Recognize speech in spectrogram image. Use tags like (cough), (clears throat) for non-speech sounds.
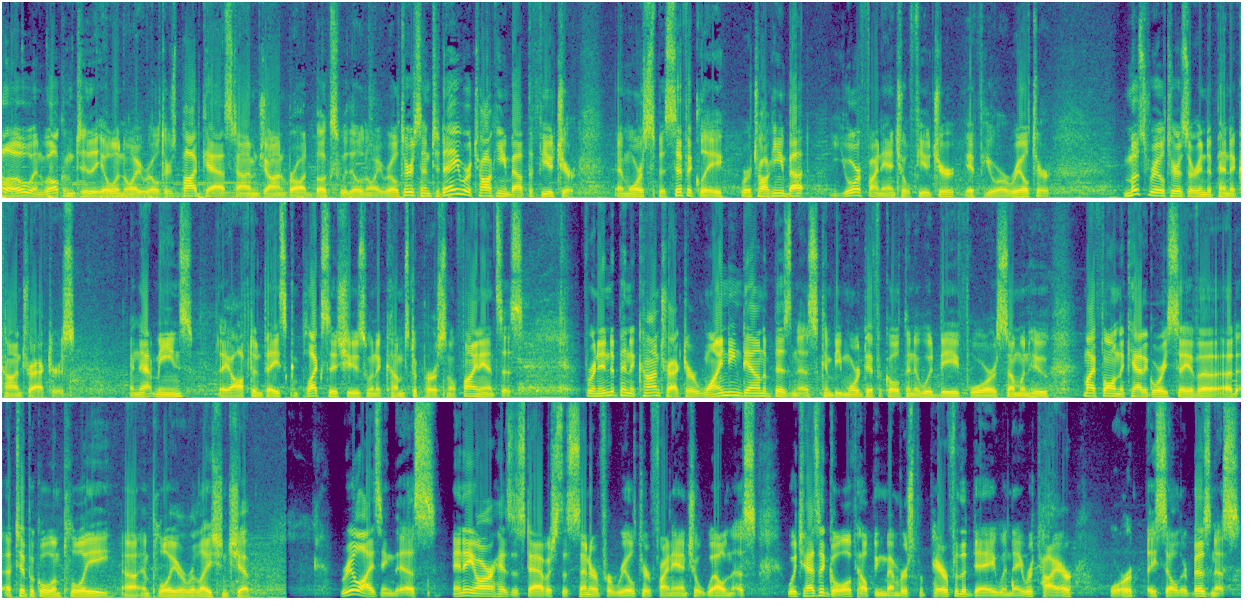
Hello and welcome to the Illinois Realtors Podcast. I'm John Broadbooks with Illinois Realtors, and today we're talking about the future. And more specifically, we're talking about your financial future if you're a realtor. Most realtors are independent contractors, and that means they often face complex issues when it comes to personal finances. For an independent contractor, winding down a business can be more difficult than it would be for someone who might fall in the category, say, of a, a, a typical employee uh, employer relationship. Realizing this, NAR has established the Center for Realtor Financial Wellness, which has a goal of helping members prepare for the day when they retire or they sell their business.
